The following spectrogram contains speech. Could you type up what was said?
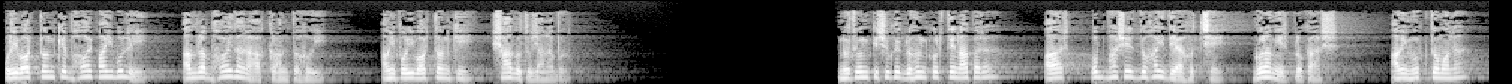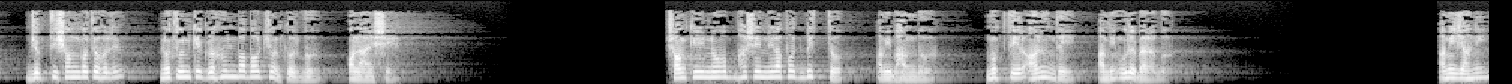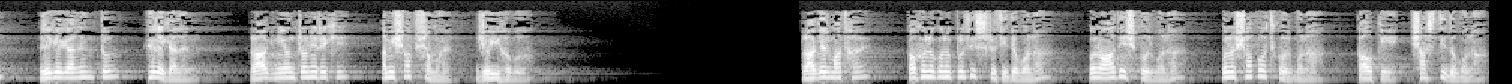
পরিবর্তনকে ভয় পাই বলেই আমরা ভয় দ্বারা আক্রান্ত হই। আমি পরিবর্তনকে স্বাগত জানাব। নতুন কিছুকে গ্রহণ করতে না পারা আর অভ্যাসের দোহাই দেয়া হচ্ছে গোলামির প্রকাশ। আমি মুক্ত মনা যুক্তিসঙ্গত হলে নতুনকে গ্রহণ বা বর্জন করব অনায়াসে। সংকীর্ণ অভ্যাসের নিরাপদ বৃত্ত আমি ভাঙব। মুক্তির আনন্দে আমি উড়ে বেড়াব। আমি জানি, রেগে গেলেন তো হেরে গেলেন। রাগ নিয়ন্ত্রণে রেখে আমি সব সময় জয়ী হব। রাগের মাথায় কখনো কোনো প্রতিশ্রুতি দেব না, কোনো আদেশ করব না, কোনো শপথ করব না, কাউকে শাস্তি দেব না।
